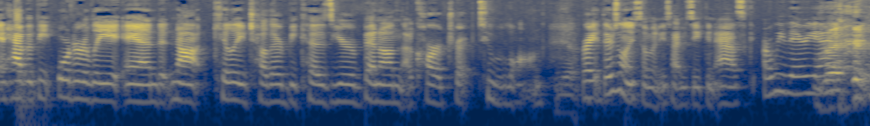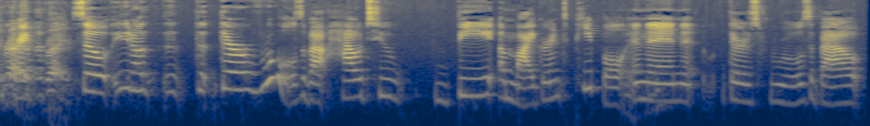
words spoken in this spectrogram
and have it be orderly and not kill each other because you've been on a car trip too long. Yeah. Right? There's only so many times you can ask, are we there yet? Right, right, right. So, you know, th- th- there are rules about how to be a migrant people. And mm-hmm. then there's rules about,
